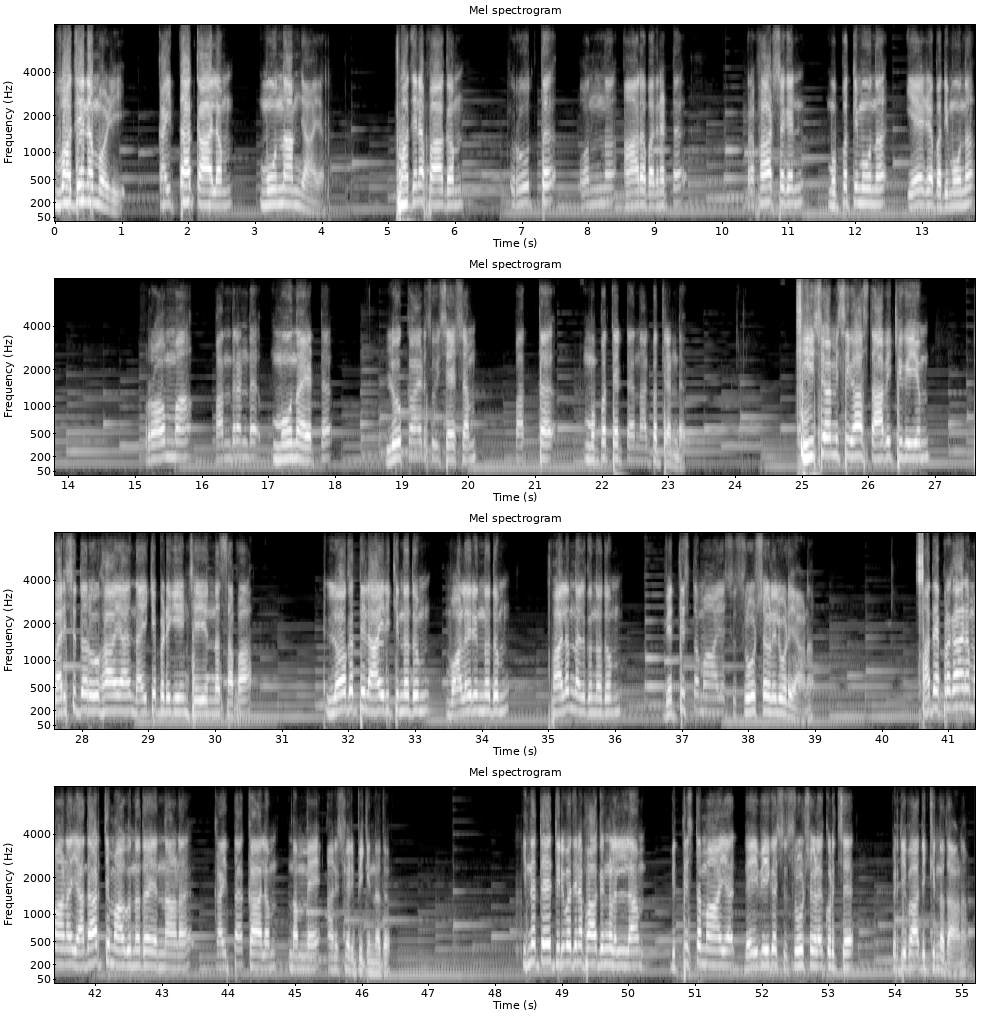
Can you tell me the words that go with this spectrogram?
വചനമൊഴി. കൈത്താക്കാലം മൂന്നാം ഞായർ. വചനഭാഗം റൂത്ത് ഒന്ന് ആറ് പതിനെട്ട് പ്രഭാഷകൻ മുപ്പത്തിമൂന്ന് ഏഴ് പതിമൂന്ന് റോമ പന്ത്രണ്ട് മൂന്ന് എട്ട് ലൂക്കായുടെ സുവിശേഷം പത്ത് മുപ്പത്തെട്ട് നാൽപ്പത്തിരണ്ട്. ഈശോ മിശിഹ സ്ഥാപിക്കുകയും പരിശുദ്ധ റൂഹായാൽ നയിക്കപ്പെടുകയും ചെയ്യുന്ന സഭ ലോകത്തിലായിരിക്കുന്നതും വളരുന്നതും ഫലം നൽകുന്നതും വ്യത്യസ്തമായ ശുശ്രൂഷകളിലൂടെയാണ്. അതെപ്രകാരമാണ് യാഥാർത്ഥ്യമാകുന്നത് എന്നാണ് കൈത്താക്കാലം നമ്മെ അനുസ്മരിപ്പിക്കുന്നത്. ഇന്നത്തെ തിരുവചന ഭാഗങ്ങളെല്ലാം വ്യത്യസ്തമായ ദൈവിക ശുശ്രൂഷകളെക്കുറിച്ച് പ്രതിപാദിക്കുന്നതാണ്.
